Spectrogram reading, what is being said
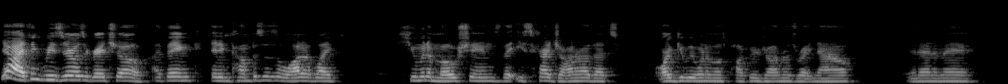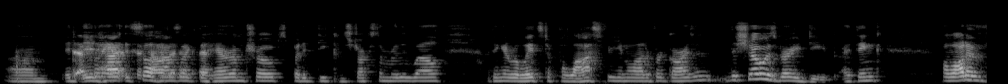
yeah, I think ReZero is a great show. I think it encompasses a lot of like human emotions, the isekai genre that's arguably one of the most popular genres right now in anime. Um, it it, ha- it still has like the harem tropes, but it deconstructs them really well. I think it relates to philosophy in a lot of regards, and the show is very deep. I think a lot of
